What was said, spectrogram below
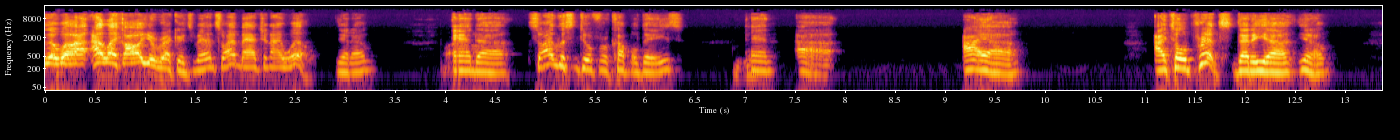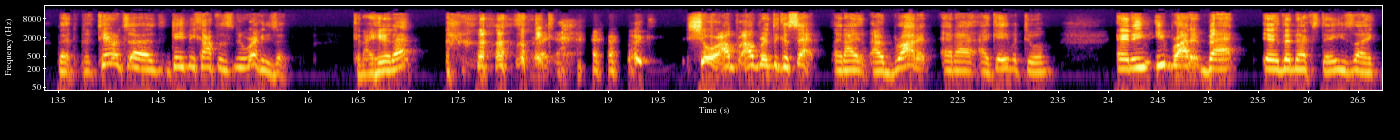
Said, well, I, I, like all your records, man. So I imagine I will. You know, wow. and uh, so I listened to it for a couple days, mm-hmm. and uh, I uh, I told Prince that he uh, you know that Terence uh, gave me a copy of this new record. He's like, "Can I hear that?" like, like, sure, I'll, I'll bring the cassette. And I, I brought it and I, I gave it to him. And he, he brought it back uh, the next day. He's like,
